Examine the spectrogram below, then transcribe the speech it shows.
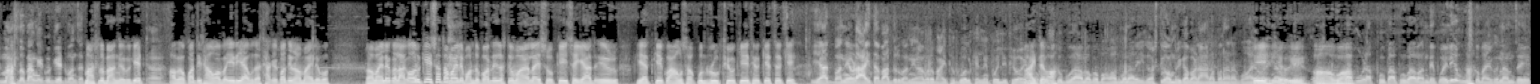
मास्लो बाङ्गेको गेट भन्छ। मास्लो बाङ्गेको गेट। अब कति ठाउँ अब एरिया हुँदा ठ्याक्कै कति रमाइलो भयो रमाइलोको लागि। अरू केही छ तपाईँले भन्नुपर्ने जस्तै उहाँहरूलाई यसो केही छ याद याद के को आउँछ कुन रुख थियो के थियो के छ के? याद भन्ने एउटा आइता बहादुर भन्ने हाम्रो भाइ थियो गोल खेल्ने पहिले थियो बुवा आमाको भवत बनाएर हिजो अस्ति अमेरिकाबाट आएर बनाएर गयो। बुढा फुपा फुपा भन्दै पहिले उसको भाइको नाम चाहिँ।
